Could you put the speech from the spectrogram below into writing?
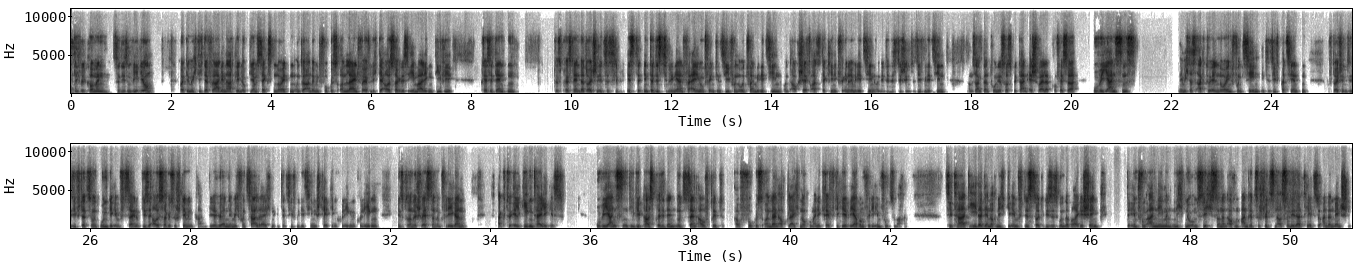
Herzlich willkommen zu diesem Video. Heute möchte ich der Frage nachgehen, ob die am 6.9. unter anderem in Focus Online veröffentlichte Aussage des ehemaligen DIFI-Präsidenten, des Präsidenten der Deutschen Interdisziplinären Vereinigung für Intensiv- und Notfallmedizin und auch Chefarzt der Klinik für Innere Medizin und internistische Intensivmedizin am St. Antonius Hospital in Eschweiler, Professor Uwe Janssens, nämlich dass aktuell neun von zehn Intensivpatienten auf deutschen Intensivstationen ungeimpft seien, ob diese Aussage so stimmen kann. Wir hören nämlich von zahlreichen intensivmedizinisch tätigen Kolleginnen und Kollegen, insbesondere Schwestern und Pflegern, aktuell Gegenteiliges. Uwe Janssen, DiviPass-Präsident, nutzt seinen Auftritt auf Focus Online auch gleich noch, um eine kräftige Werbung für die Impfung zu machen. Zitat, jeder, der noch nicht geimpft ist, sollte dieses wunderbare Geschenk der Impfung annehmen, nicht nur um sich, sondern auch um andere zu schützen aus Solidarität zu anderen Menschen.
